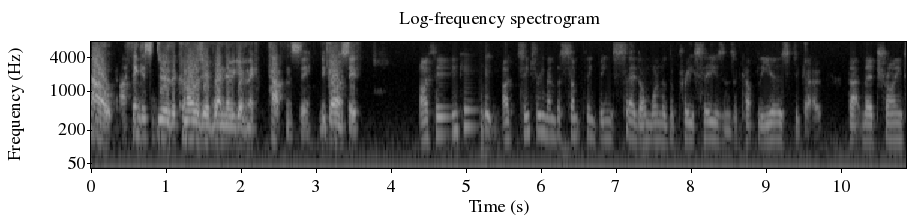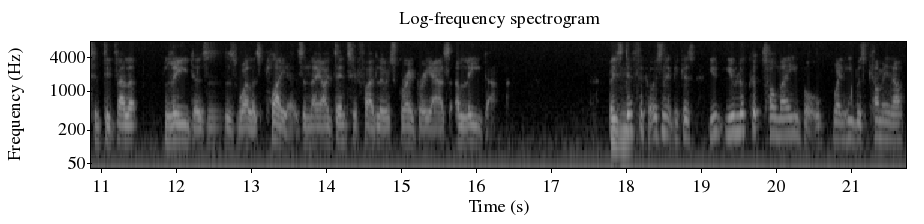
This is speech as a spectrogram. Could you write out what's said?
out. I think it's to do with the chronology of when they were given the captaincy. You go and see. I think it, I seem to remember something being said on one of the pre-seasons a couple of years ago that they're trying to develop leaders as well as players, and they identified Lewis Gregory as a leader. But it's mm-hmm. difficult, isn't it? Because you, you look at Tom Abell when he was coming up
